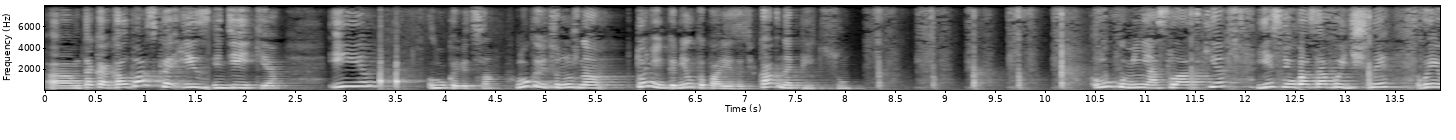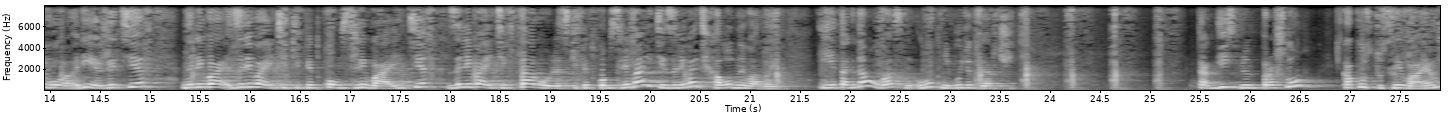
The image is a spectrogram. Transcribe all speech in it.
э, такая колбаска из индейки и луковица. Луковицу нужно тоненько, мелко порезать, как на пиццу. Лук у меня сладкий. Если у вас обычный, вы его режете, наливай, заливаете кипятком, сливаете, заливаете второй раз кипятком, сливаете и заливаете холодной водой. И тогда у вас лук не будет горчить. Так, 10 минут прошло. Капусту сливаем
